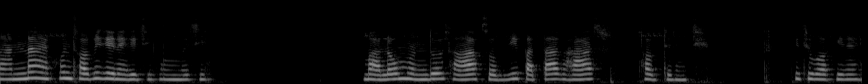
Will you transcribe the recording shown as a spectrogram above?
রান্না এখন সবই জেনে গেছি কম বেশি। ভালো, মন্দ, শাক, সবজি, পাতা, ঘাস, সব জেনেছি কিছু বাকি নেই।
